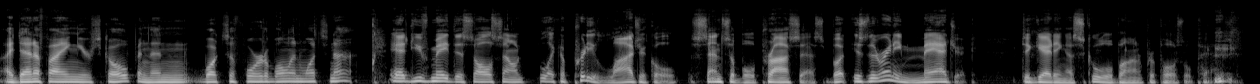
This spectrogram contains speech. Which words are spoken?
identifying your scope and then what's affordable and what's not. Ed, you've made this all sound like a pretty logical, sensible process, but is there any magic to getting a school bond proposal passed?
